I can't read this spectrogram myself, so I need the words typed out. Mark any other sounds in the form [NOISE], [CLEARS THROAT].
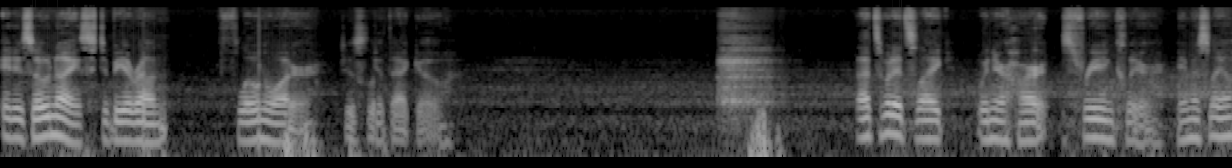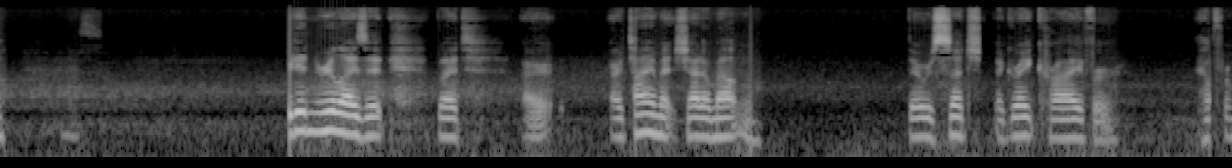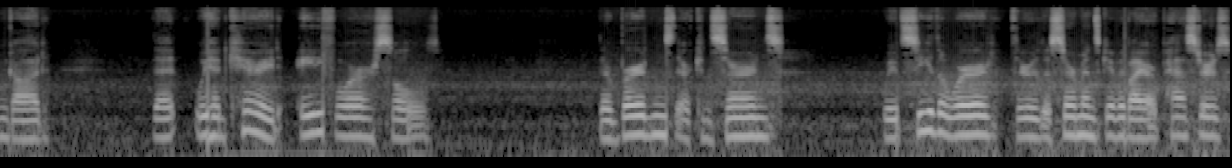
it is so nice to be around flowing water. Just look at that go. [SIGHS] That's what it's like when your heart is free and clear. Miss Leo? We didn't realize it, but our our time at Shadow Mountain, there was such a great cry for help from God that we had carried 84 souls. Their burdens, their concerns. We would see the word through the sermons given by our pastors.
